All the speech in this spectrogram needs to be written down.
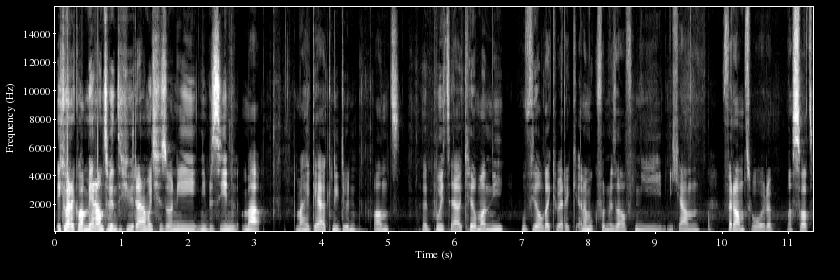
ik werk wel meer dan 20 uur, hè? dat moet je zo niet, niet bezien. Maar dat mag ik eigenlijk niet doen, want het boeit eigenlijk helemaal niet hoeveel dat ik werk. En dan moet ik voor mezelf niet, gaan verantwoorden. Dat is wat.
